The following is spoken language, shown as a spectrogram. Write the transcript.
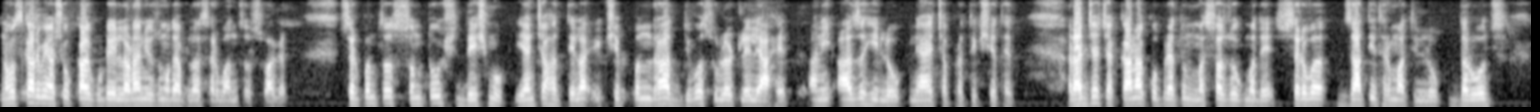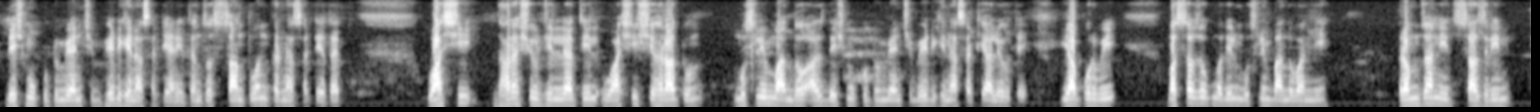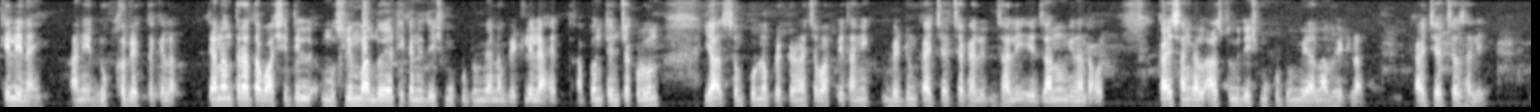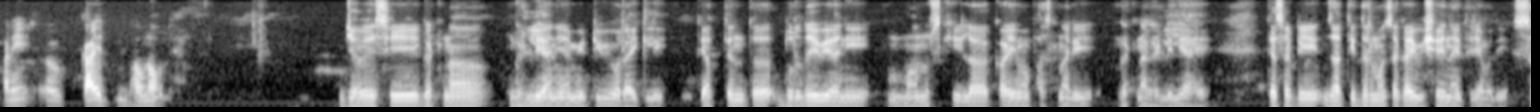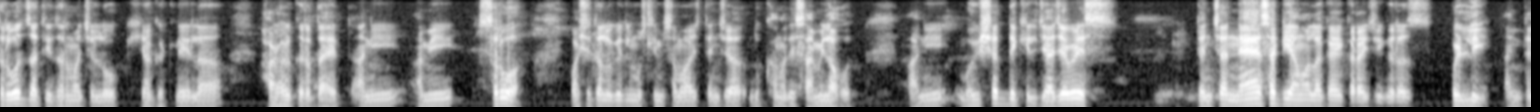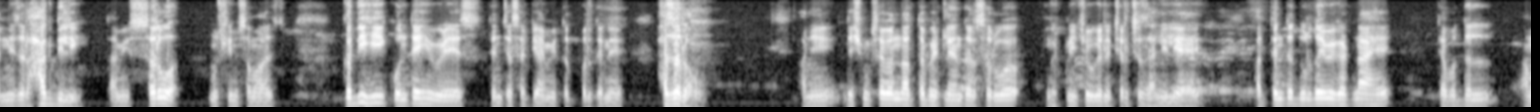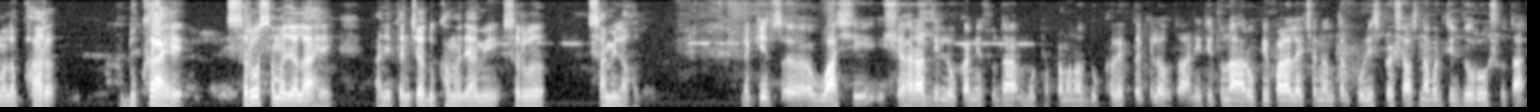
नमस्कार मी अशोक काळकुटे लढा न्यूजमध्ये आपलं सर्वांचं स्वागत. सरपंच संतोष देशमुख यांच्या हत्येला एकशे पंधरा दिवस उलटलेले आहेत आणि आजही लोक न्यायाच्या प्रतीक्षेत आहेत. राज्याच्या कानाकोपऱ्यातून मस्साजोगमध्ये सर्व जाती धर्मातील लोक दररोज देशमुख कुटुंबियांची भेट घेण्यासाठी आणि त्यांचं सांत्वन करण्यासाठी येत आहेत. वाशी धाराशिव जिल्ह्यातील वाशी शहरातून मुस्लिम बांधव आज देशमुख कुटुंबियांची भेट घेण्यासाठी आले होते. यापूर्वी मस्साजोगमधील मुस्लिम बांधवांनी रमजान ईद साजरी केली नाही आणि दुःख व्यक्त केलं. त्यानंतर आता वाशीतील मुस्लिम बांधव या ठिकाणी देशमुख कुटुंबियांना भेटलेले आहेत. आपण त्यांच्याकडून या संपूर्ण प्रकरणाच्या बाबतीत आणि भेटून काय चर्चा झाली- झाली हे जाणून घेणार आहोत. काय सांगाल? आज तुम्ही देशमुख कुटुंबियांना भेटलात. काय चर्चा झाली आणि काय भावना होत्या? ज्यावेळेस ही घटना घडली आणि आम्ही टी व्हीवर ऐकली ती अत्यंत दुर्दैवी आणि माणुसकीला काळीमा फासणारी घटना घडलेली आहे. त्यासाठी जाती धर्माचा काही विषय नाही त्याच्यामध्ये. सर्वच जाती धर्माचे लोक ह्या घटनेला हळहळ करत आहेत आणि आम्ही सर्व वाशी तालुक्यातील मुस्लिम समाज त्यांच्या दुःखामध्ये सामील आहोत. आणि भविष्यात देखील ज्या ज्या वेळेस त्यांच्या न्यायासाठी आम्हाला काय करायची गरज पडली आणि त्यांनी जर हाक दिली तर आम्ही सर्व मुस्लिम समाज कधीही कोणत्याही वेळेस त्यांच्यासाठी आम्ही तत्परतेने हजर राहू. आणि देशमुख साहेबांना आता भेटल्यानंतर सर्व घटनेची वगैरे चर्चा झालेली आहे. अत्यंत दुर्दैवी घटना आहे. त्याबद्दल आम्हाला फार दुःख आहे. सर्व समाजाला आहे आणि त्यांच्या दुःखामध्ये आम्ही सर्व सामील आहोत. नक्कीच वाशी शहरातील लोकांनी सुद्धा मोठ्या प्रमाणात दुःख व्यक्त केलं होतं आणि तिथून आरोपी पळाल्याच्या नंतर पोलीस प्रशासनावरती जो रोष होता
